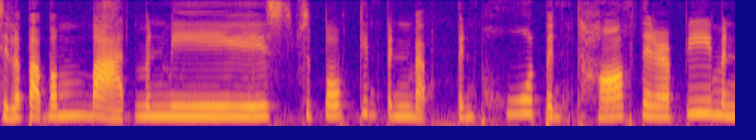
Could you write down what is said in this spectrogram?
ศิลปะบำบัด มันมี spoken เป็นแบบเป็นพูดเป็น talk therapy มัน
